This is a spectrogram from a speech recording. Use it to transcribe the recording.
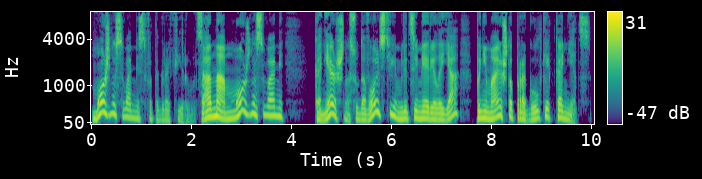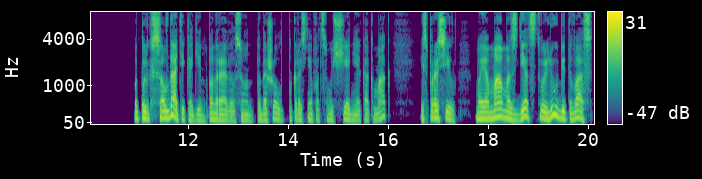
Можно с вами сфотографироваться, а нам можно с вами Конечно, с удовольствием лицемерила я, понимая, что прогулке конец. Вот только солдатик один понравился. Он подошел, покраснев от смущения, как маг, и спросил, «Моя мама с детства любит вас.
